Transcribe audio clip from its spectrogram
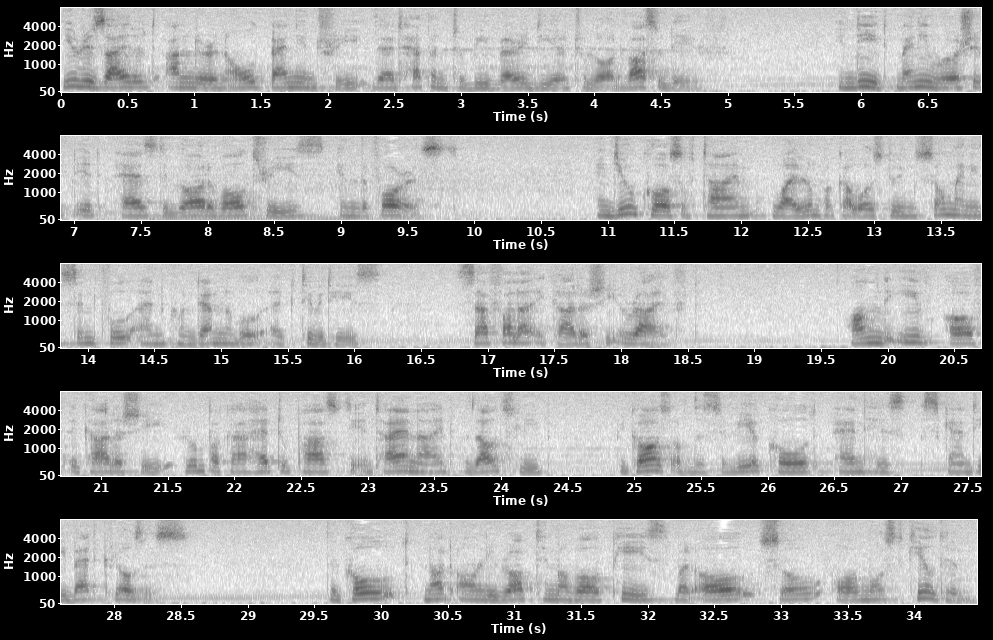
He resided under an old banyan tree that happened to be very dear to Lord Vasudev. Indeed, many worshipped it as the god of all trees in the forest. In due course of time, while Lumpaka was doing so many sinful and condemnable activities, Safala Ekadashi arrived. On the eve of Ekadashi, Lumpaka had to pass the entire night without sleep because of the severe cold and his scanty bedclothes. The cold not only robbed him of all peace, but also almost killed him.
